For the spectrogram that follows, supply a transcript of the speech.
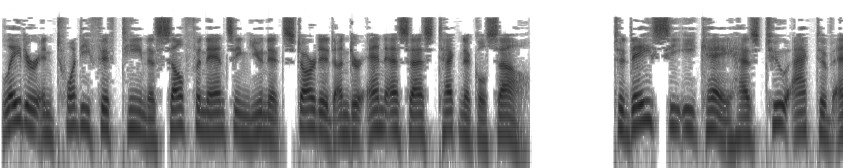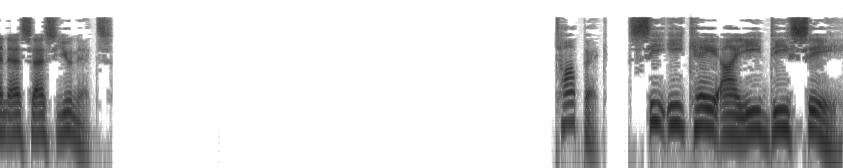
Later in 2015 a self-financing unit started under NSS Technical Cell. Today CEK has two active NSS units. CEKIEDC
